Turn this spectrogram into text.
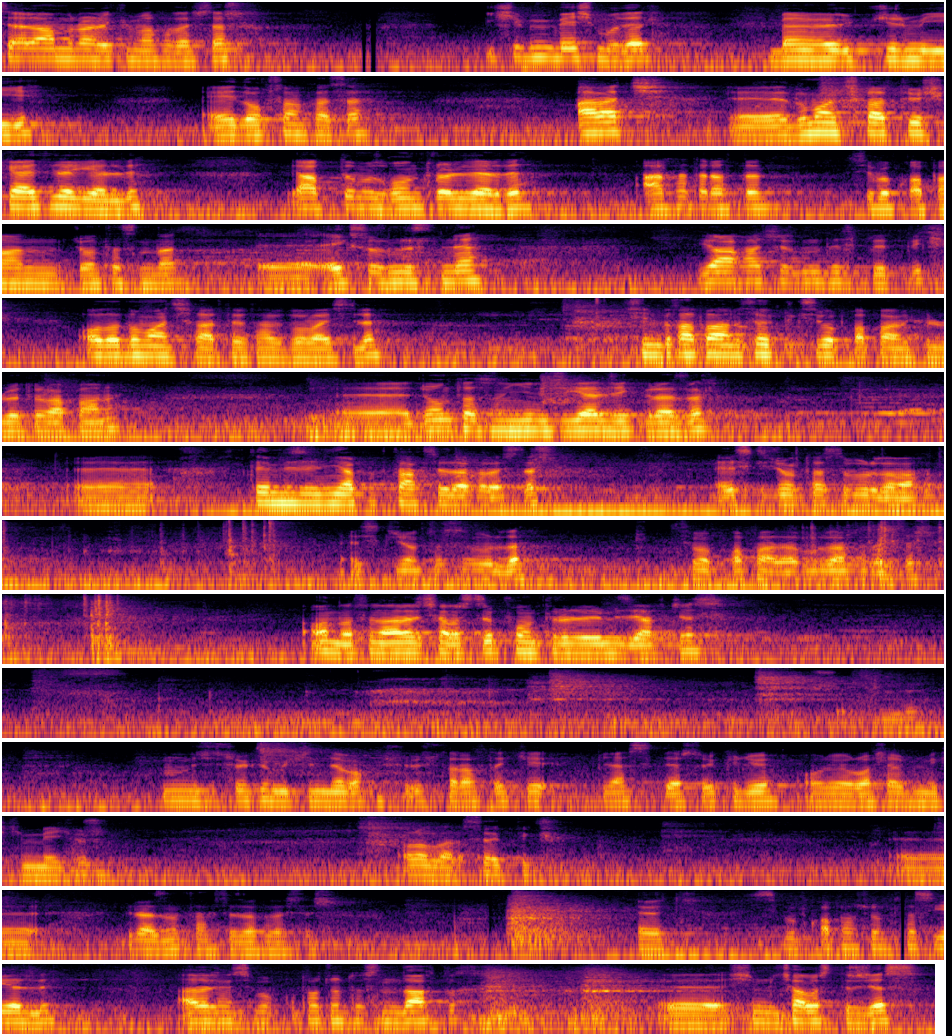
Selamünaleyküm arkadaşlar. 2005 model BMW 320i E90 kasa. Araç e, duman çıkartıyor şikayetiyle geldi. Yaptığımız kontrollerde arka taraftan sibop kapağının contasından e, egzozun üstüne yağ kaçırdığını tespit ettik. O da duman çıkartıyor tabi dolayısıyla. Şimdi kapağını söktük sibop kapağını, külbüratör kapağını. E, contasının yenisi gelecek birazdan. Ee, temizliğini yapıp takacağız arkadaşlar. Eski contası burada bakın. Eski contası burada. Sivop kapağı da burada arkadaşlar. Ondan sonra aracı çalıştırıp kontrollerimizi yapacağız. Şu şekilde. Bunun içi söküm içinde bakın şu üst taraftaki plastikler sökülüyor. Oraya ulaşabilmek için mecbur. Oraları söktük. Ee, birazdan takacağız arkadaşlar. Evet, sibop kapak contası geldi. Aracın sibop kapak contasını taktık. Ee, şimdi çalıştıracağız.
